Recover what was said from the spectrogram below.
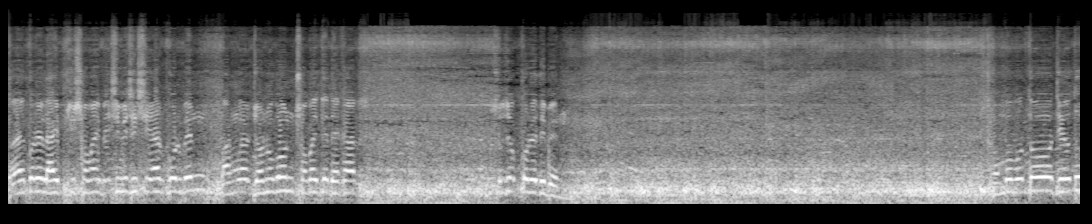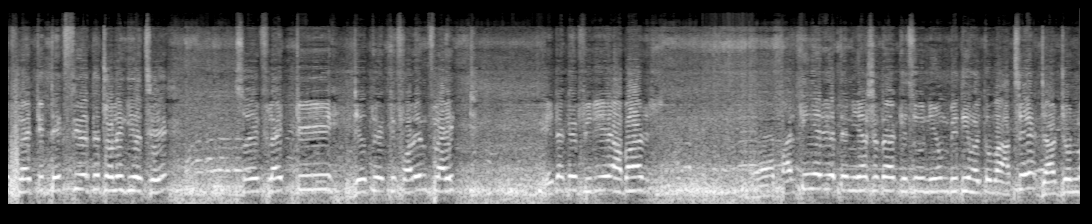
দয়া করে লাইভটি সবাই বেশি বেশি শেয়ার করবেন। বাংলার জনগণ সবাইকে দেখার সুযোগ করে দিবেন। সম্ভবত যেহেতু ফ্লাইটটি ট্যাক্সিওয়েতে চলে গিয়েছে সো এই ফ্লাইটটি যেহেতু একটি ফরেন ফ্লাইট এটাকে ফিরিয়ে আবার পার্কিং এরিয়াতে নিয়ে আসাটা কিছু নিয়মবিধি হয়তো বা আছে, যার জন্য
